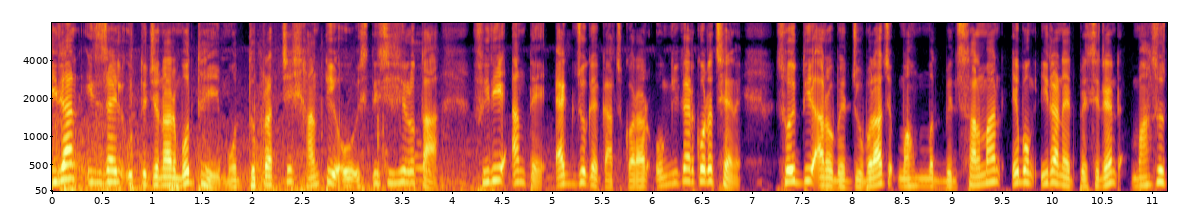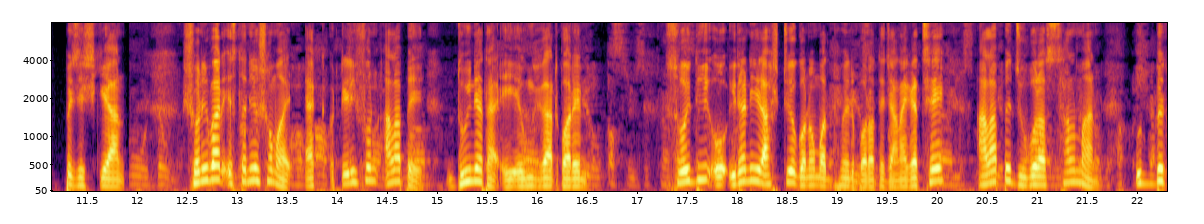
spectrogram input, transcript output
ইরান ইসরায়েল উত্তেজনার মধ্যেই মধ্যপ্রাচ্যে শান্তি ও স্থিতিশীলতা ফিরিয়ে আনতে একযোগে কাজ করার অঙ্গীকার করেছেন সৌদি আরবের যুবরাজ মোহাম্মদ বিন সালমান এবং ইরানের প্রেসিডেন্ট মাসুদ পেজিশকিয়ান। শনিবার স্থানীয় সময় এক টেলিফোন আলাপে দুই নেতা এই অঙ্গীকার করেন। সৌদি ও ইরানি রাষ্ট্রীয় গণমাধ্যমের বরাতে জানা গেছে, আলাপে যুবরাজ সালমান উদ্বেগ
